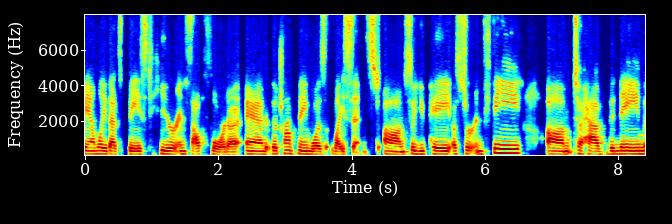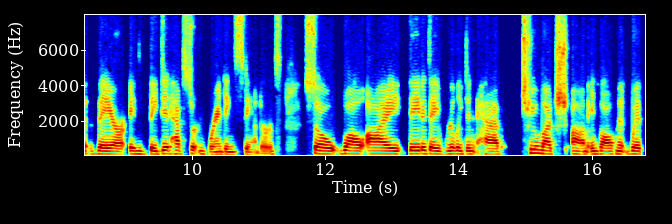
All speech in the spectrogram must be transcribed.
family that's based here in South Florida, and the Trump name was licensed. Um, so you pay a certain fee um, to have the name there, and they did have certain branding standards. So while I day to day really didn't have too much um, involvement with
